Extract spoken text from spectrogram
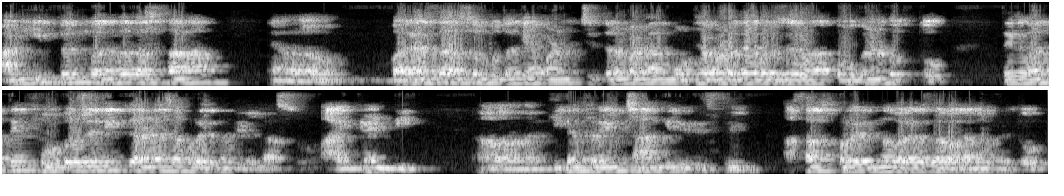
आणि ही फिल्म बनवत असताना बऱ्याचदा असं होतं की आपण चित्रपटात मोठ्या पडद्यावर जेव्हा कोकण बघतो तेव्हा ते फोटोजेनिक करण्याचा प्रयत्न केलेला असतो. आय कॅन्डी की त्या फ्रेम छान केली दिसतील असाच प्रयत्न बऱ्याचदा बघायला मिळतो.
